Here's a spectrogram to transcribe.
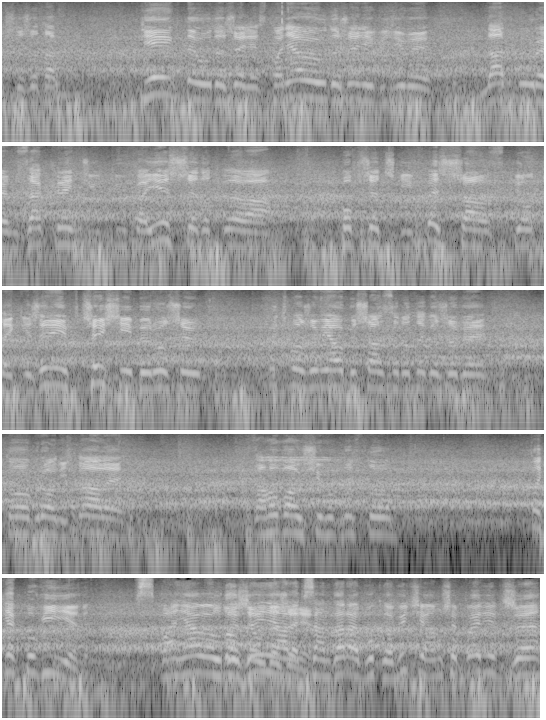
Myślę, że tam piękne uderzenie, wspaniałe uderzenie widzimy nad murem, zakręcił piłka, jeszcze dotknęła poprzeczki, bez szans piątek. Jeżeli wcześniej by ruszył, być może miałby szansę do tego, żeby to obronić, no ale zachował się po prostu tak jak powinien. Wspaniałe uderzenie uderzenie. Aleksandra Wukowicza. Ja muszę powiedzieć, że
